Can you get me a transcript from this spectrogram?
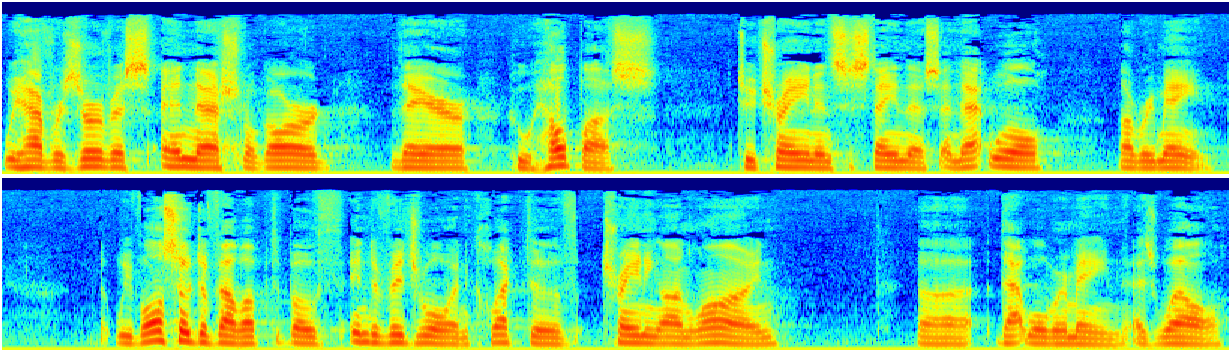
we have reservists and National Guard there who help us to train and sustain this, and that will uh, remain. We've also developed both individual and collective training online uh, that will remain as well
